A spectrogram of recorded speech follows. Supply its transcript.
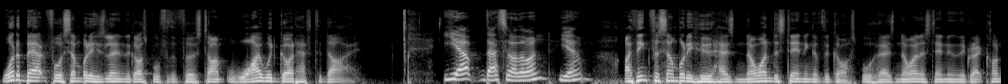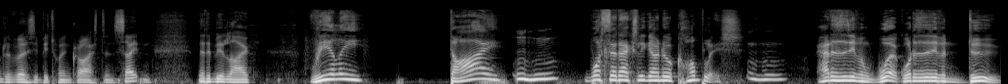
What about for somebody who's learning the gospel for the first time? Why would God have to die? Yep. That's another one. Yeah. I think for somebody who has no understanding of the gospel, who has no understanding of the great controversy between Christ and Satan, that'd be like, really, die? Mm-hmm. What's that actually going to accomplish? Mm-hmm. How does it even work? What does it even do?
